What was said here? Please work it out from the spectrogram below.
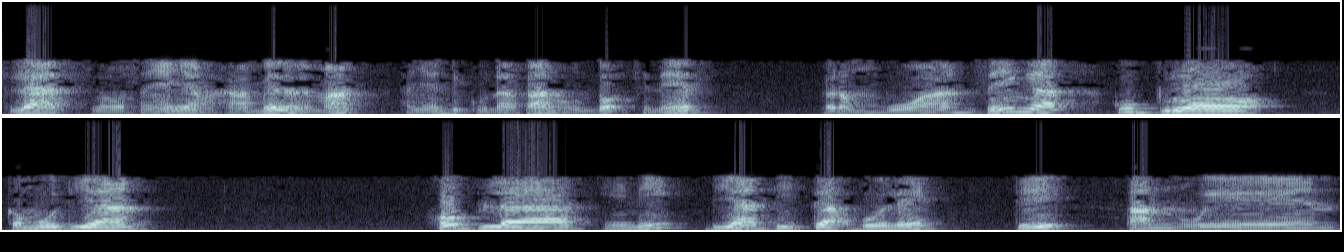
Jelas bahwasanya yang hamil memang hanya digunakan untuk jenis perempuan. Sehingga kubro kemudian hubla ini dia tidak boleh ditanwin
